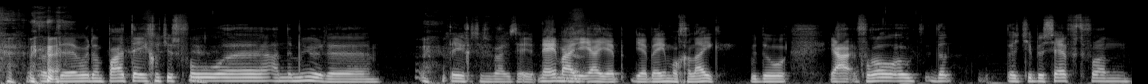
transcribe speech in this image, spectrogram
Dat uh, worden een paar tegeltjes vol uh, aan de muur. Uh, tegeltjes wijzen. Nee, maar ja. ja, je, hebt, je hebt helemaal gelijk. Ik bedoel, ja, vooral ook dat dat je beseft van,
